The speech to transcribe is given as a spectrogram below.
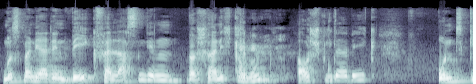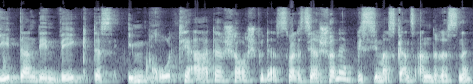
muss man ja den Weg verlassen, den wahrscheinlich mhm. Schauspielerweg und geht dann den Weg des Impro-Theater-Schauspielers, weil das ist ja schon ein bisschen was ganz anderes, ne?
